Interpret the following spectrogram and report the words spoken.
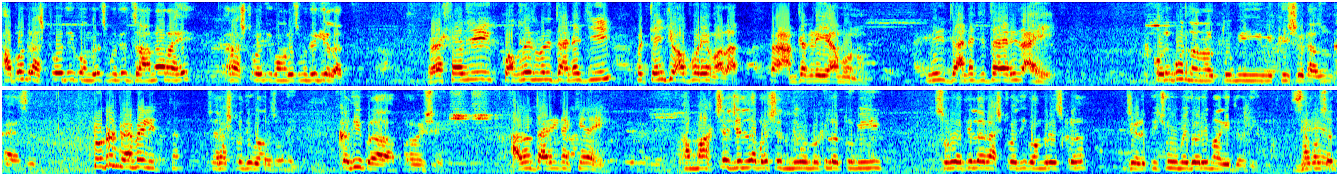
आपण राष्ट्रवादी काँग्रेसमध्ये जाणार आहे का राष्ट्रवादी काँग्रेसमध्ये गेलात? राष्ट्रवादी काँग्रेसमध्ये जाण्याची पण त्यांची ऑफर आहे मला. का आमच्याकडे या म्हणून. मी जाण्याची तयारीत आहे. कोणी कोण जाणार? तुम्ही विकी शेट अजून काय असेल टोटल फॅमिलीत ना. राष्ट्रवादी काँग्रेसमध्ये. कधी प्र- प्रवेश आहे? अजून तारीख नक्की नाही. मागच्या जिल्हा परिषद निवडणुकीला तुम्ही सुरुवातीला राष्ट्रवादी काँग्रेसकडं झेडपीची उमेदवारी मागितली होती. सभासद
